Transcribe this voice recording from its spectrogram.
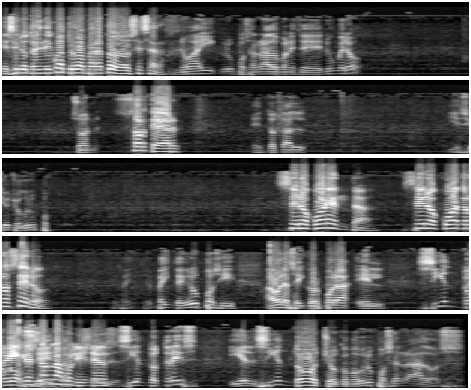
El 034 va para todos, César. No hay grupo cerrado con este número. Son Sortear. En total 18 grupos. 040, 040. 20, 20 grupos y ahora se incorpora el 112, Reingresar las también el 103 y el 108 como grupos cerrados.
